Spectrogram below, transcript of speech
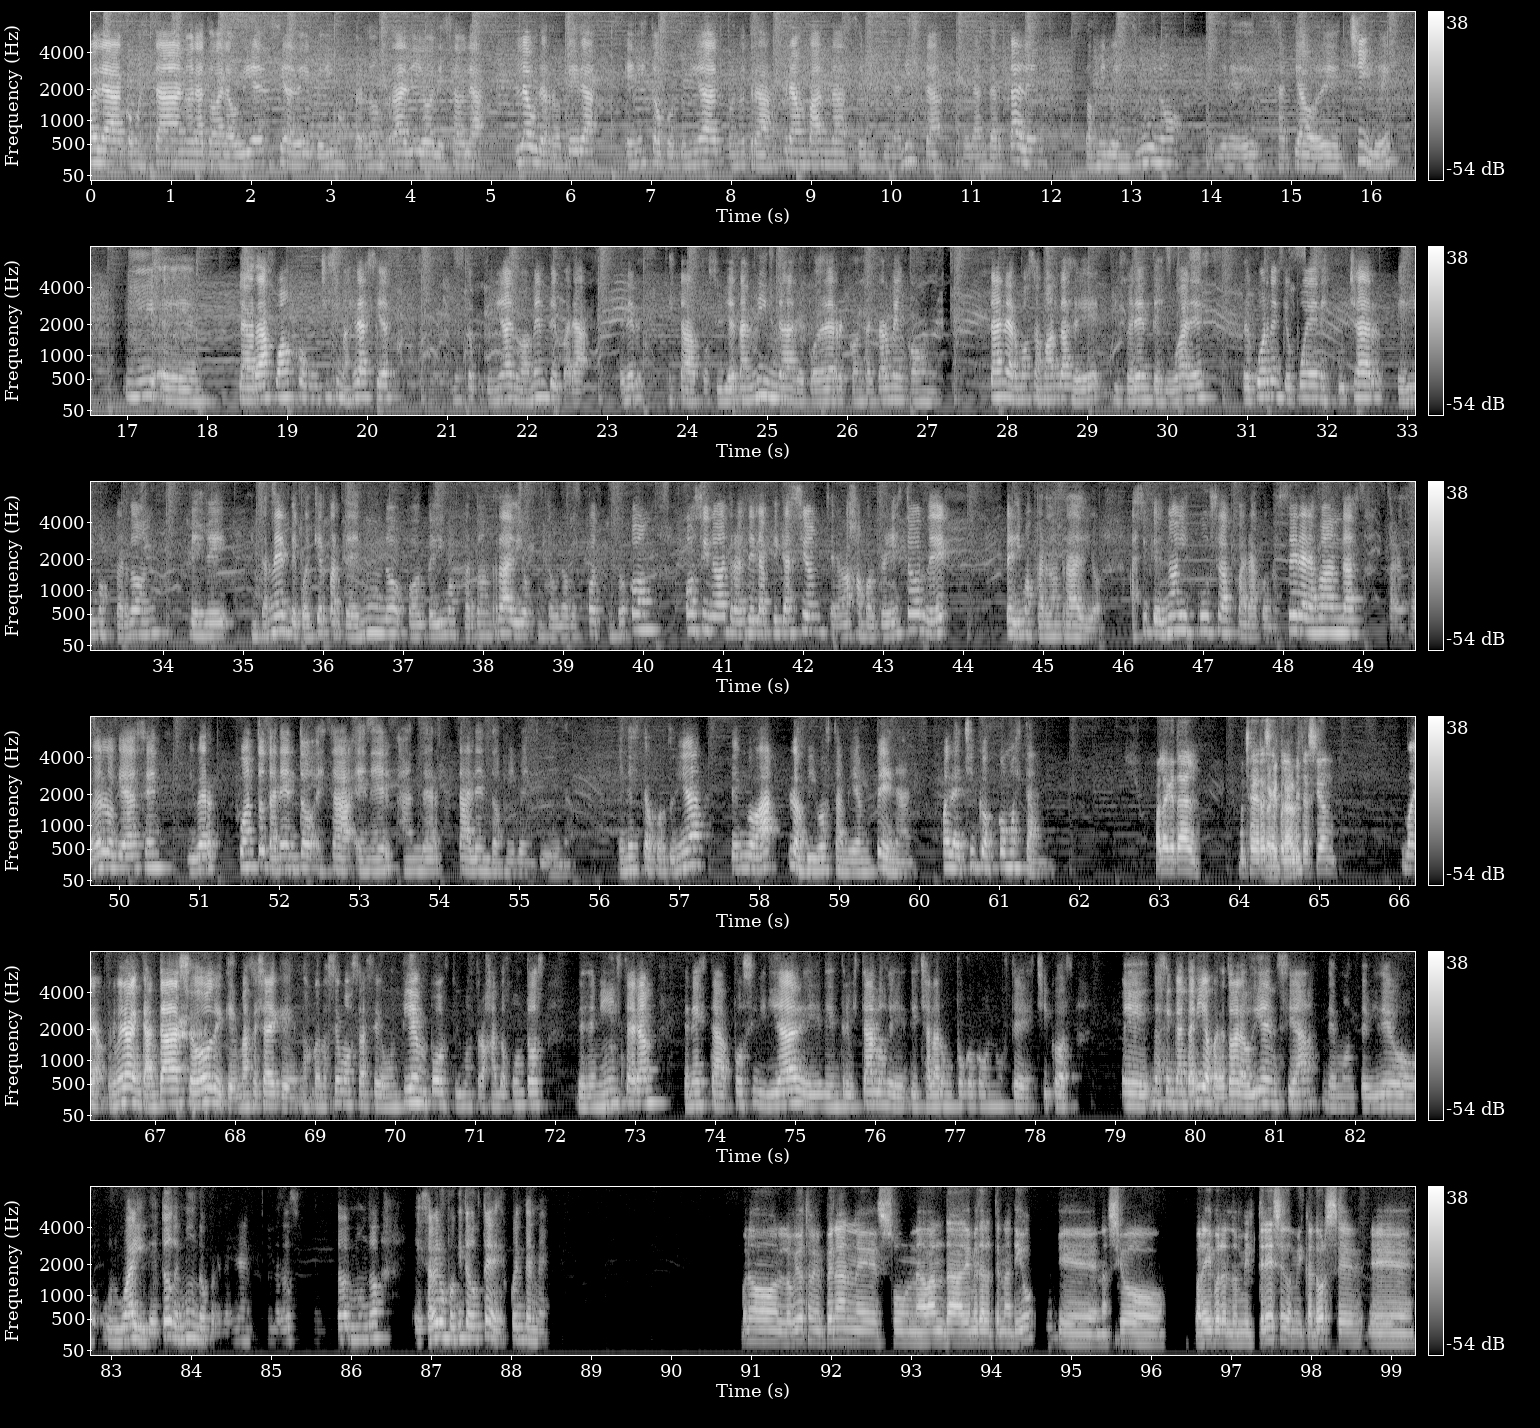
Hola, ¿cómo están? Hola a toda la audiencia de Pedimos Perdón Radio. Les habla Laura Roquera en esta oportunidad con otra gran banda semifinalista del Under Talent 2021, que viene de Santiago de Chile. Y eh, la verdad, Juanjo, muchísimas gracias en esta oportunidad nuevamente para tener esta posibilidad tan linda de poder contactarme con tan hermosas bandas de diferentes lugares. Recuerden que pueden escuchar Pedimos Perdón desde internet de cualquier parte del mundo por pedimosperdonradio.blogspot.com o si no a través de la aplicación, se la bajan por Play Store de Pedimos Perdón Radio. Así que no hay excusa para conocer a las bandas, para saber lo que hacen y ver cuánto talento está en el Under Talent 2021. En esta oportunidad tengo a Los Vivos También Penan. Hola chicos, ¿cómo están? Hola, ¿qué tal? Muchas gracias por la invitación. Bueno, primero encantada yo de que más allá de que nos conocemos hace un tiempo, estuvimos trabajando juntos desde mi Instagram, tener esta posibilidad de, entrevistarlos, de, charlar un poco con ustedes, chicos. Eh, nos encantaría para toda la audiencia de Montevideo, Uruguay y de todo el mundo, porque también de todo el mundo, saber un poquito de ustedes. Cuéntenme. Bueno, Los Vivos También Penan es una banda de metal alternativo que nació por ahí por el 2013, 2014. Eh,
